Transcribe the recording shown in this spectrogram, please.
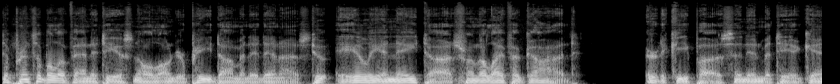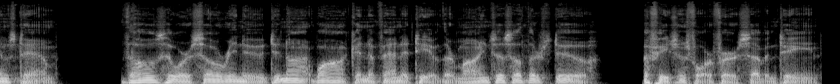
The principle of vanity is no longer predominant in us to alienate us from the life of God, or to keep us in enmity against Him. Those who are so renewed do not walk in the vanity of their minds as others do. Ephesians 4 verse 17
